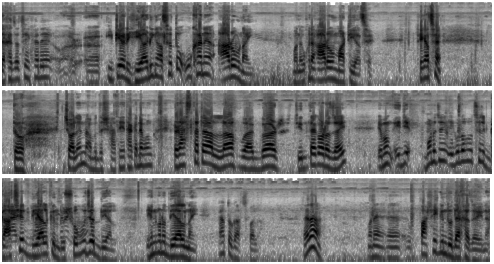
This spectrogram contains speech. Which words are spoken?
দেখা যাচ্ছে এখানে ইটের হিয়ারিং আছে তো ওখানে আরও নাই। মানে ওখানে আরও মাটি আছে। ঠিক আছে? তো চলেন আমাদের সাথেই থাকেন এবং রাস্তাটা আল্লাহ একবার চিন্তা করা যায়। এবং এই যে মনে হচ্ছে এগুলো হচ্ছে গাছের দেয়াল কিন্তু সবুজের দেয়াল। এখানে কোনো দেয়াল নাই। এত গাছপালা। তাই না? মানে পাশে কিন্তু দেখা যায় না।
